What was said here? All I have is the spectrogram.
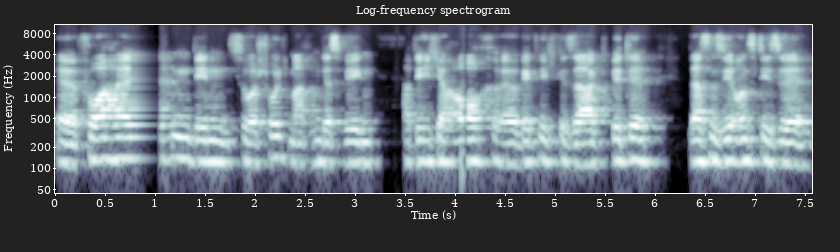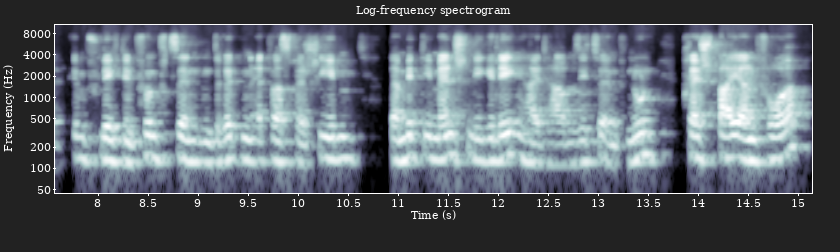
äh, vorhalten, denen zur Schuld machen. Deswegen hatte ich ja auch äh, wirklich gesagt, bitte lassen Sie uns diese Impfpflicht den 15.03. etwas verschieben, damit die Menschen die Gelegenheit haben, sich zu impfen. Nun prescht Bayern vor.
